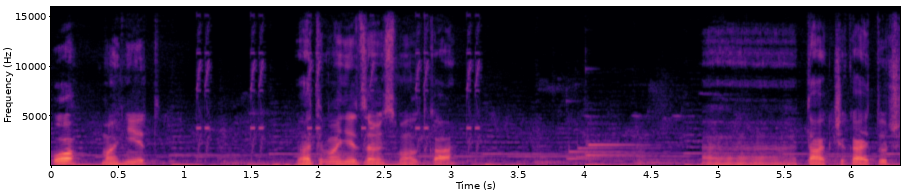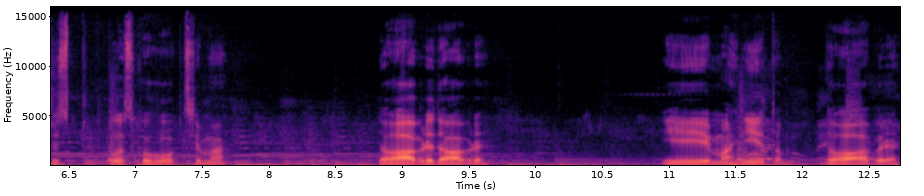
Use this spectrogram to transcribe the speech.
О, магніт. Давайте магніт замість молотка. Е, так, чекай, тут щось плоскогубцями. Добре, добре. І магнітом. Добре.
